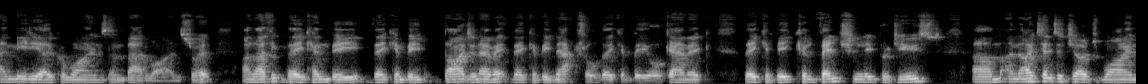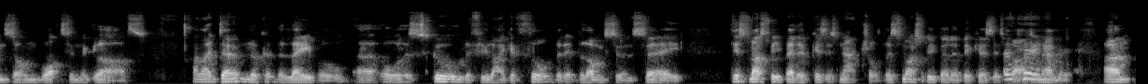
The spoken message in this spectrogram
and mediocre wines and bad wines, right? And I think they can be they can be biodynamic, they can be natural, they can be organic, they can be conventionally produced. Um, and I tend to judge wines on what's in the glass, and I don't look at the label uh, or the school, if you like, of thought that it belongs to, and say this must be better because it's natural. This must be better because it's okay. biodynamic. Um,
